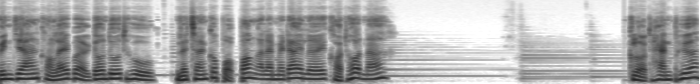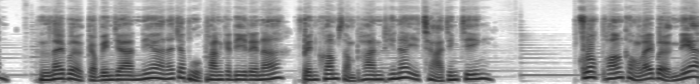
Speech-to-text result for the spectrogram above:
วิญญาณของไลเบิร์กโดนดูถูก และฉันก็ปกป้องอะไรไม่ได้เลยขอโทษนะ โกรธแทนเพื่อน ไลเบิร์กกับวิญญาณเนี่ยน่าจะผูกพันกันดีเลยนะ เป็นความสัมพันธ์ที่น่าอิจฉาจริงๆพวกพ้องของไลเบิร์กเนี่ย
